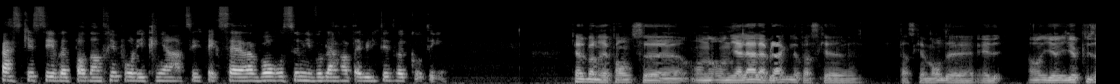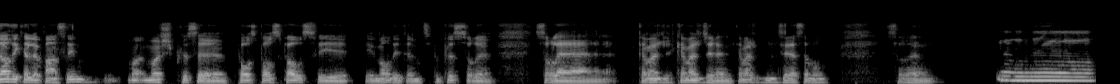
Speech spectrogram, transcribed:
parce que c'est votre porte d'entrée pour les clients. tu sais. Fait que ça va aussi au niveau de la rentabilité de votre côté. Quelle bonne réponse. Euh, on, y allait à la blague parce que parce que est- il y, a, il y a plusieurs écoles de pensée. Moi, moi je suis plus euh, pause, pause, pause et, et Maud est un petit peu plus sur, euh, sur la comment je, comment je dirais comment je dirais ça, Maud? Sur euh, Hum,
